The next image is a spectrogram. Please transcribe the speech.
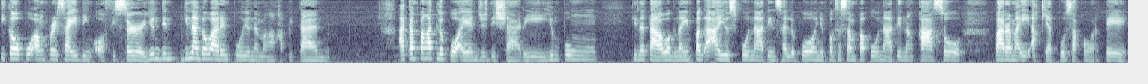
Ikaw po ang presiding officer. Yun din, ginagawa rin po yun ng mga kapitan. At ang pangatlo po ay ang judiciary, yung pong tinatawag na yung pag-aayos po natin sa lupon, yung pagsasampa po natin ng kaso para maiakyat po sa korte.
